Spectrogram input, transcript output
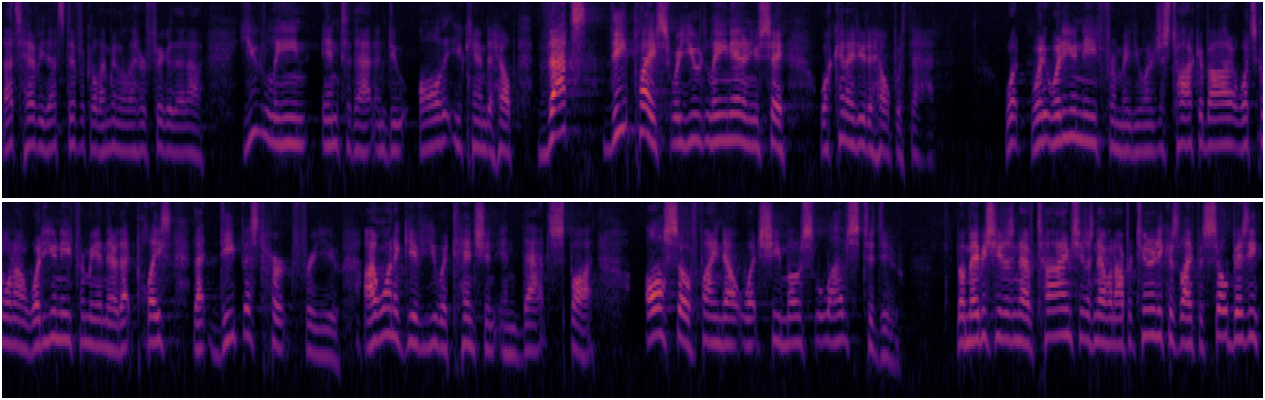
that's heavy, that's difficult, I'm going to let her figure that out. You lean into that and do all that you can to help. That's the place where you lean in and you say, what can I do to help with that? What, what, what do you need from me? Do you want to just talk about it? What's going on? What do you need from me in there? That place, that deepest hurt for you. I want to give you attention in that spot. Also, find out what she most loves to do. But maybe she doesn't have time, she doesn't have an opportunity because life is so busy.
